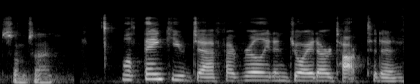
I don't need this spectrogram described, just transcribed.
sometime. Well, thank you, Jeff. I've really enjoyed our talk today.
